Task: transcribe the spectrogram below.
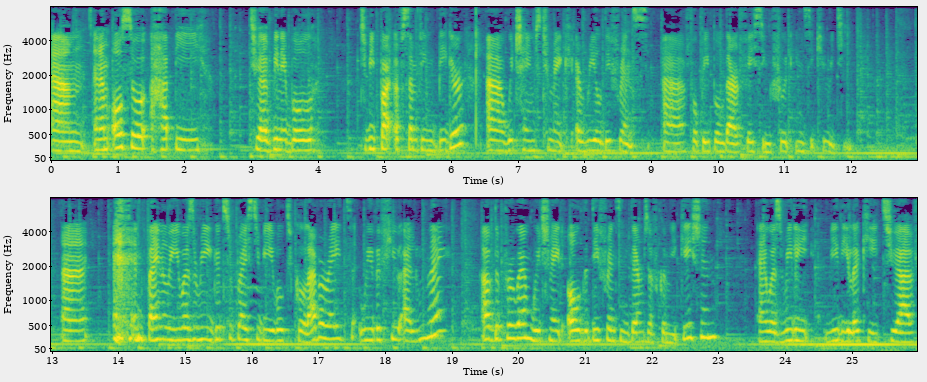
Um, and I'm also happy to have been able to be part of something bigger, uh, which aims to make a real difference uh, for people that are facing food insecurity. Uh, and finally, it was a really good surprise to be able to collaborate with a few alumni of the program, which made all the difference in terms of communication. I was really, really lucky to have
